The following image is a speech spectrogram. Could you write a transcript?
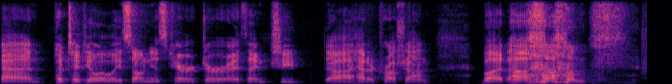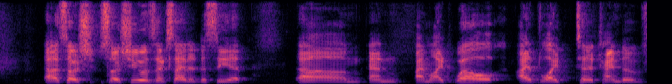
and particularly Sonya's character, I think she uh, had a crush on. But um, uh, so sh- so she was excited to see it, um, and I'm like, well, I'd like to kind of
